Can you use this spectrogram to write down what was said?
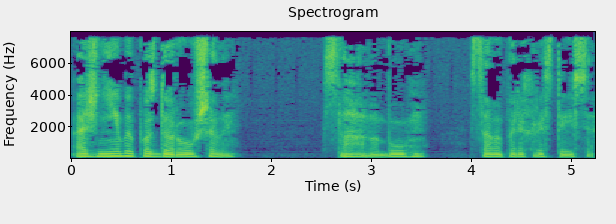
аж ніби поздоровшали. Слава Богу, Сава перехрестився.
